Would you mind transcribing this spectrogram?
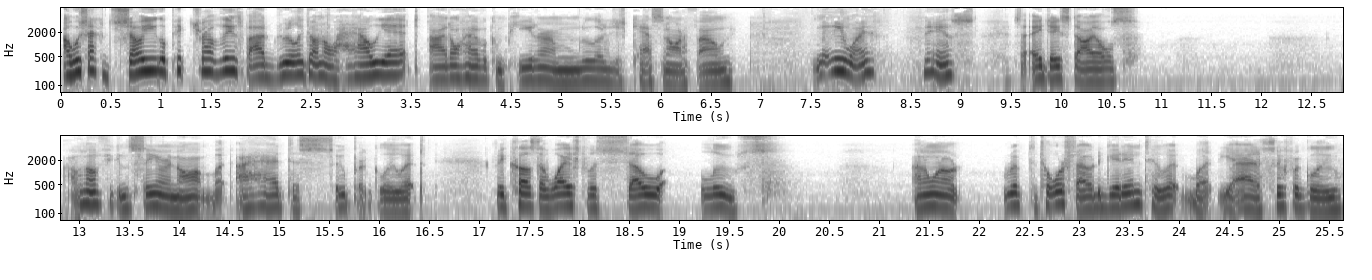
I wish I could show you a picture of these, but I really don't know how yet. I don't have a computer. I'm really just casting on a phone. Anyway, this is the AJ Styles. I don't know if you can see or not, but I had to super glue it because the waist was so loose. I don't want to rip the torso to get into it, but yeah, I had to super glue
